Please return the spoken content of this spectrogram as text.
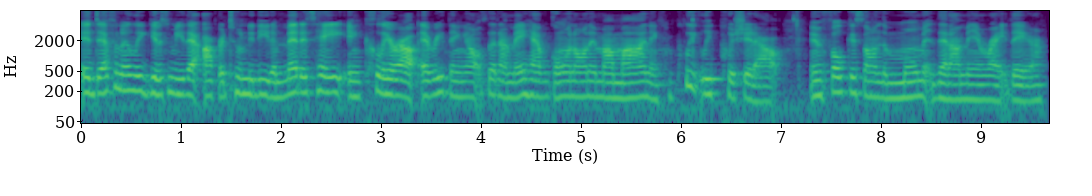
It definitely gives me that opportunity to meditate and clear out everything else that I may have going on in my mind and completely push it out and focus on the moment that I'm in right there.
